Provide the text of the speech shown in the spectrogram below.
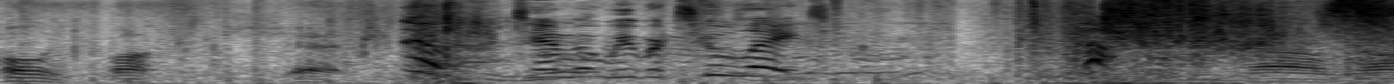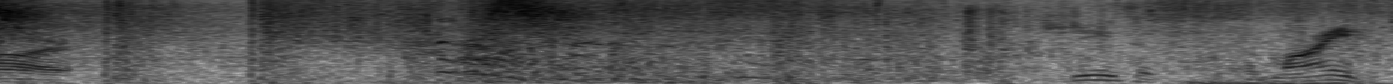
Holy Damn it, we were too late. Oh god. Jesus almighty.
